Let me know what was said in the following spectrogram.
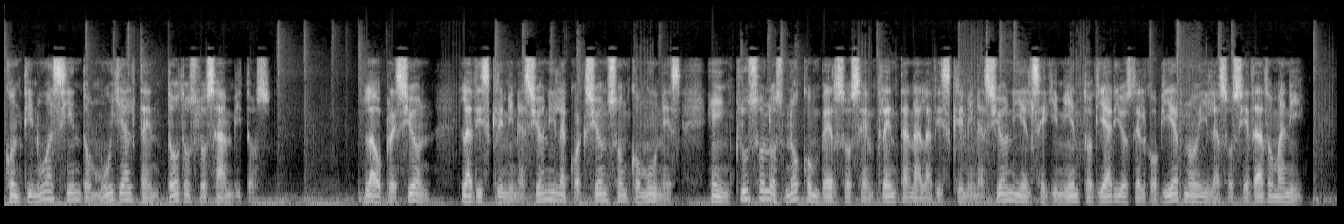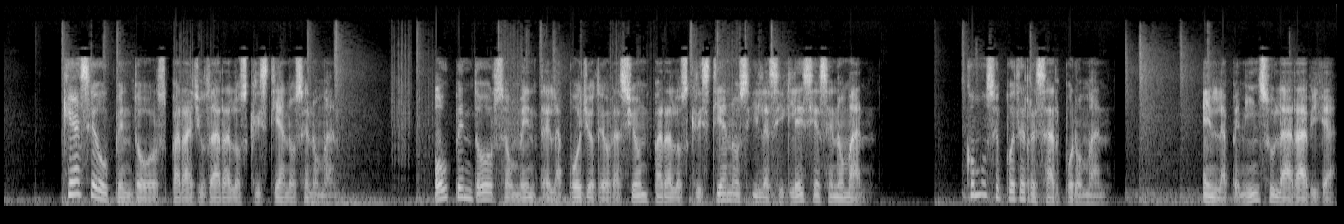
continúa siendo muy alta en todos los ámbitos. La opresión, la discriminación y la coacción son comunes, e incluso los no conversos se enfrentan a la discriminación y el seguimiento diarios del gobierno y la sociedad omaní. ¿Qué hace Open Doors para ayudar a los cristianos en Oman? Open Doors aumenta el apoyo de oración para los cristianos y las iglesias en Oman. ¿Cómo se puede rezar por Oman? En la península arábiga,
